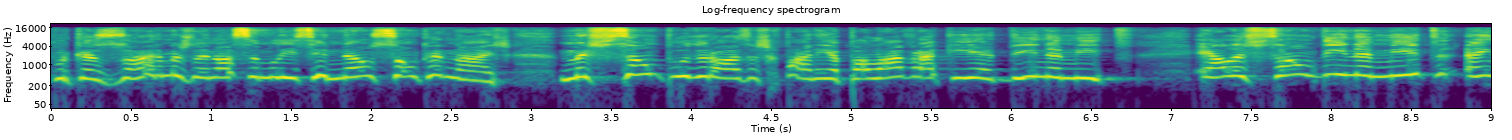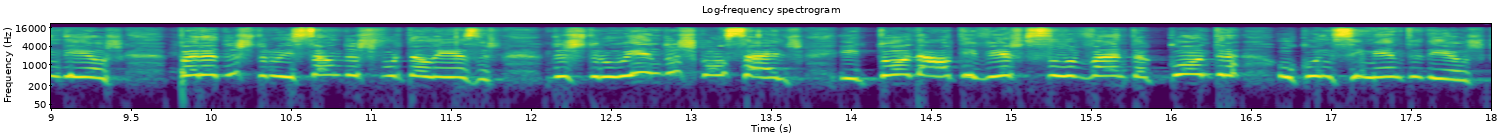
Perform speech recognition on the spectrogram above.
porque as armas da nossa milícia não são carnais, mas são poderosas. Reparem, a palavra aqui é dinamite. Elas são dinamite em Deus para a destruição das fortalezas, destruindo os conselhos e toda a altivez que se levanta contra o conhecimento de Deus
